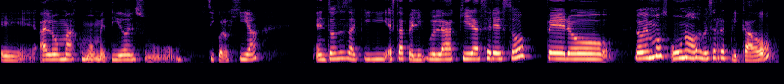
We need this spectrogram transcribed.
eh, algo más como metido en su psicología. Entonces aquí esta película quiere hacer eso, pero lo vemos una o dos veces replicado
